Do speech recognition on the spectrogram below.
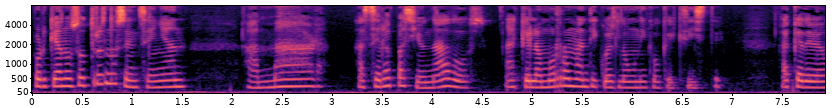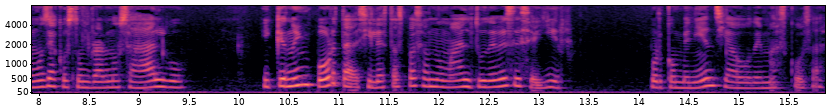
Porque a nosotros nos enseñan a amar, a ser apasionados, a que el amor romántico es lo único que existe, a que debemos de acostumbrarnos a algo, y que no importa si le estás pasando mal, tú debes de seguir por conveniencia o demás cosas.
